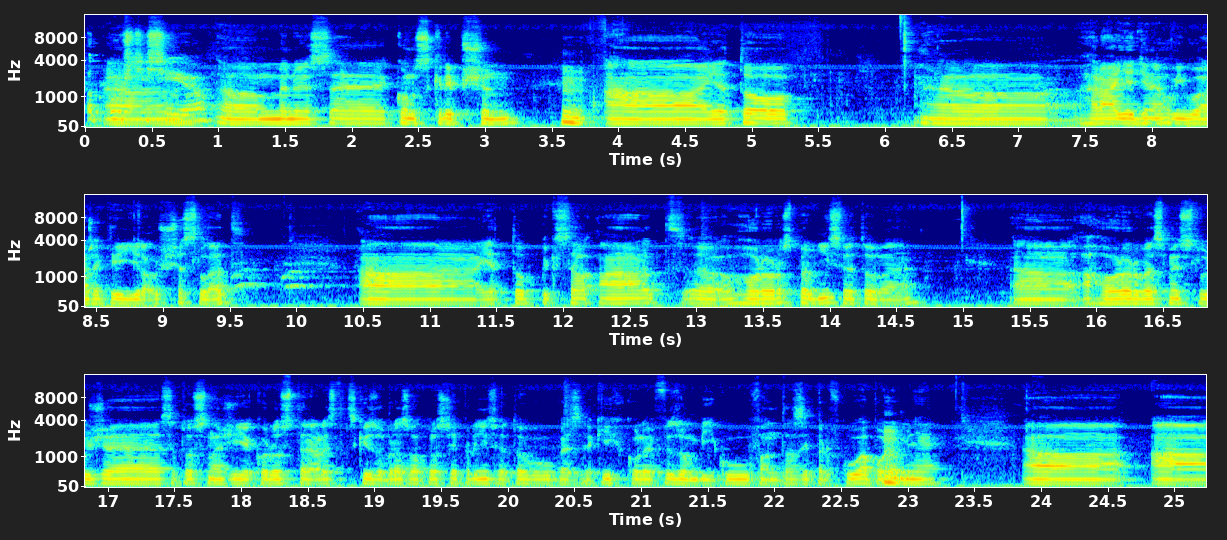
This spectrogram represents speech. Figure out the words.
Odpouštíš ji, jo? Uh, jmenuje se Conscription Hm. a je to uh, hra jediného vývojáře, který dělal už 6 let a je to pixel art uh, horor z první světové uh, a horor ve smyslu, že se to snaží jako dost realisticky zobrazovat prostě první světovou bez jakýchkoliv zombíků, fantasy prvků a podobně. Uh, a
